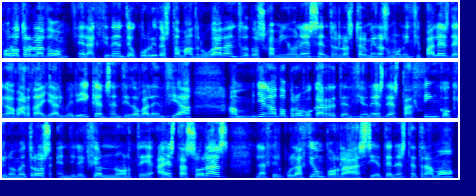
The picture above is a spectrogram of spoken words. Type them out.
Por otro lado, el accidente ocurrido esta madrugada entre dos camiones entre los términos municipales de Gabarda y Alberic en sentido Valencia han llegado a provocar retenciones de hasta 5 kilómetros en dirección norte. A estas horas, la circulación por la A7 en este tramo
